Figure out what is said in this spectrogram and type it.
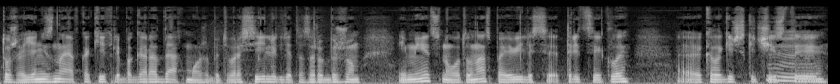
тоже, я не знаю, в каких-либо городах, может быть, в России или где-то за рубежом имеется, но вот у нас появились э, трициклы э, экологически чистые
